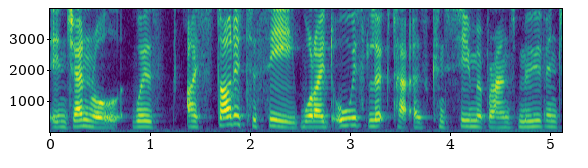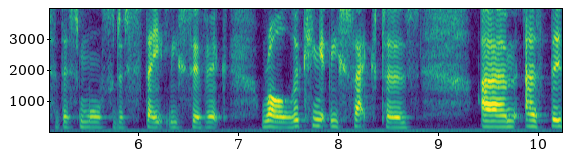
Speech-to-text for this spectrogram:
in general, was I started to see what I'd always looked at as consumer brands move into this more sort of stately civic role, looking at these sectors um, as the,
